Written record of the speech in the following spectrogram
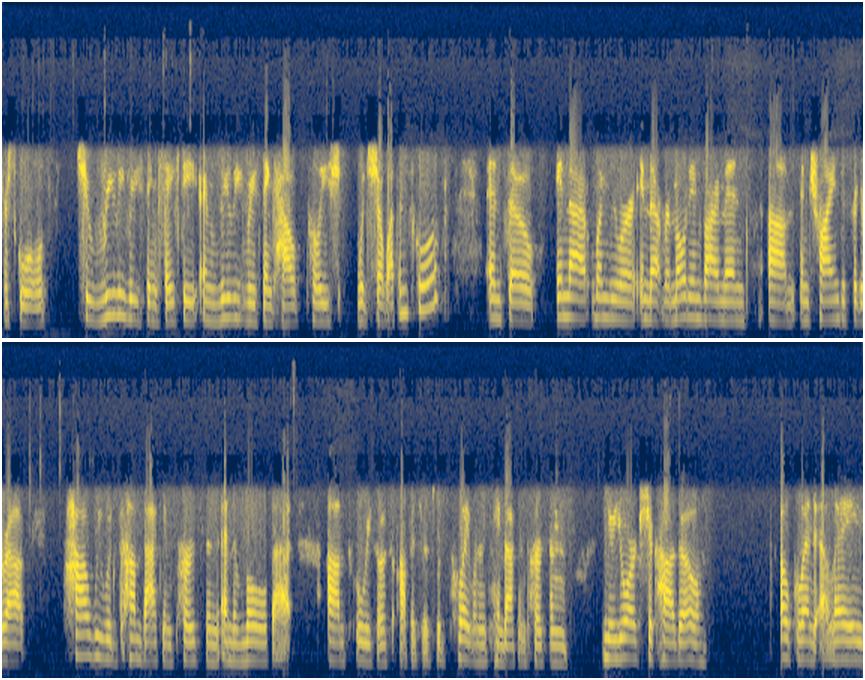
for schools to really rethink safety and really rethink how police would show up in schools. And so, in that, when we were in that remote environment um, and trying to figure out how we would come back in person and the role that um, school resource officers would play when we came back in person, New York, Chicago, Oakland, LA,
